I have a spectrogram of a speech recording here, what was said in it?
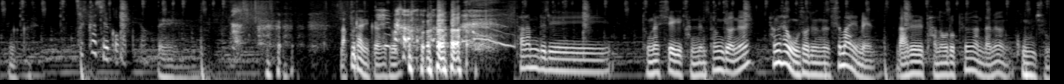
생각하세요? 착하실 것 같아요. 네. 나쁘다니까요, 저. 사람들이 동나 씨에게 갖는 편견은 항상 웃어주는 smile man. 나를 단어로 표현한다면 공주.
